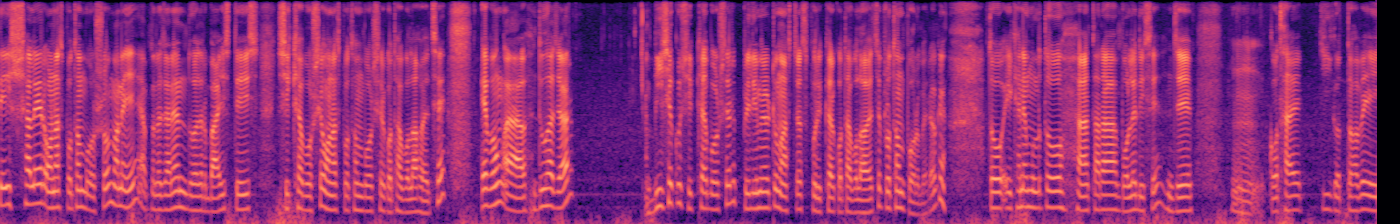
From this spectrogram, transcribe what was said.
তেইশ সালের অনার্স প্রথম বর্ষ মানে আপনারা জানেন দু হাজার বাইশ, তেইশ শিক্ষাবর্ষে অনার্স প্রথম বর্ষের কথা বলা হয়েছে এবং দু হাজার বিশ একুশ শিক্ষাবর্ষের প্রিলিমিনারি টু মাস্টার্স পরীক্ষার কথা বলা হয়েছে প্রথম পর্বের ওকে তো এখানে মূলত তারা বলে দিছে যে কোথায় কি করতে হবে? এই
